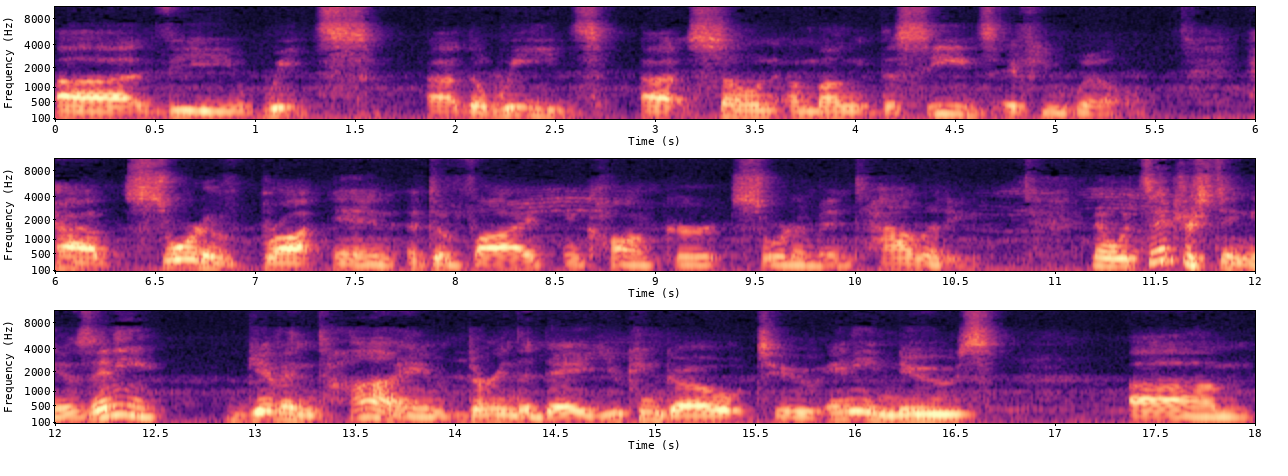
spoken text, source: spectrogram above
uh, the wheats, uh, the weeds uh, sown among the seeds, if you will, have sort of brought in a divide and conquer sort of mentality. Now, what's interesting is any given time during the day, you can go to any news um,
